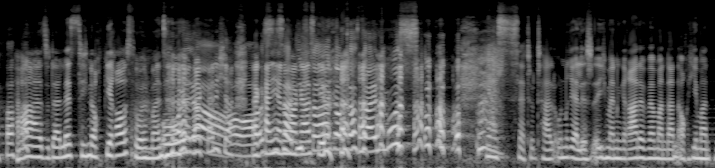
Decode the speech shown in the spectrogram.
Ah, also da lässt sich noch viel rausholen, meinst du? Oh da kann ich ja, da kann es ich ja ist noch mal halt Gas die geben. Frage, ob das sein muss. Ja, es ist ja total unrealistisch. Ich meine, gerade wenn man dann auch jemand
